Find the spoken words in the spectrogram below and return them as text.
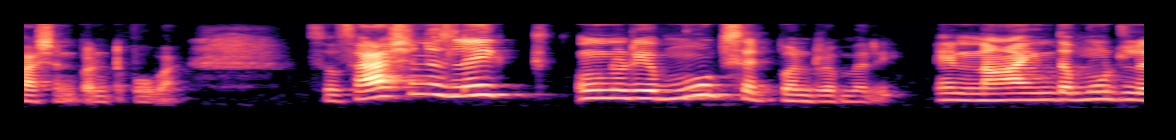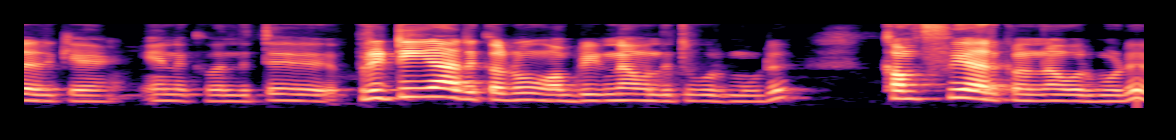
ஃபேஷன் பண்ணிட்டு போவேன். ஸோ ஃபேஷன் இஸ் லைக் உன்னுடைய மூட் செட் பண்ணுற மாதிரி. என் நான் இந்த மூடில் இருக்கேன். எனக்கு வந்துட்டு ப்ரிட்டியாக இருக்கணும் அப்படின்னா வந்துட்டு ஒரு மூடு கம்ஃபியாக இருக்கணும்னா ஒரு மூடு.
